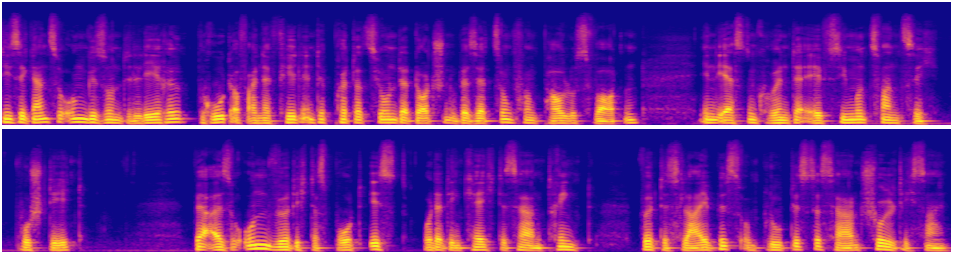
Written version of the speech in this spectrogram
Diese ganze ungesunde Lehre beruht auf einer Fehlinterpretation der deutschen Übersetzung von Paulus Worten in 1. Korinther 11, 27, wo steht, Wer also unwürdig das Brot isst oder den Kelch des Herrn trinkt, wird des Leibes und Blutes des Herrn schuldig sein.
